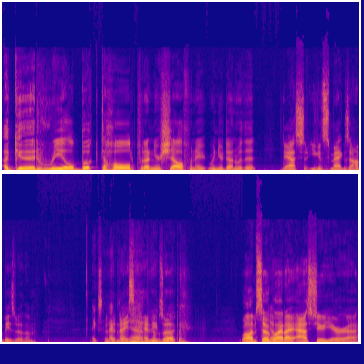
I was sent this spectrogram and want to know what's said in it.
a good real book to hold, put on your shelf when you when you're done with it. Yeah, so you can smack zombies with them. Exactly. With a nice yeah, it heavy book. Well, I'm so Yep. glad I asked you your uh,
